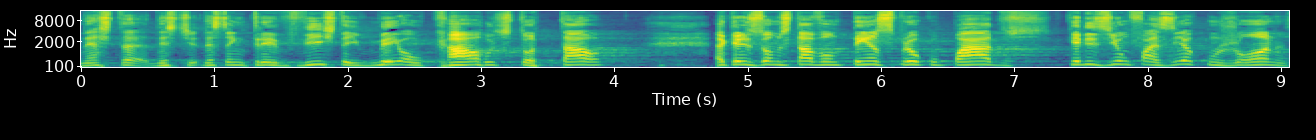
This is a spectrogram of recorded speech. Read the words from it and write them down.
Nesta, neste, nesta entrevista, em meio ao caos total, aqueles homens estavam tensos, preocupados, o que eles iam fazer com Jonas.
